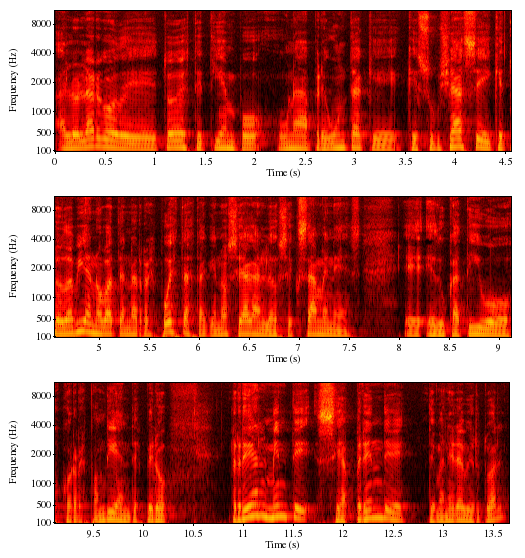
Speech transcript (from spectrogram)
a lo largo de todo este tiempo una pregunta que, subyace y que todavía no va a tener respuesta hasta que no se hagan los exámenes eh, educativos correspondientes, pero ¿realmente se aprende de manera virtual?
